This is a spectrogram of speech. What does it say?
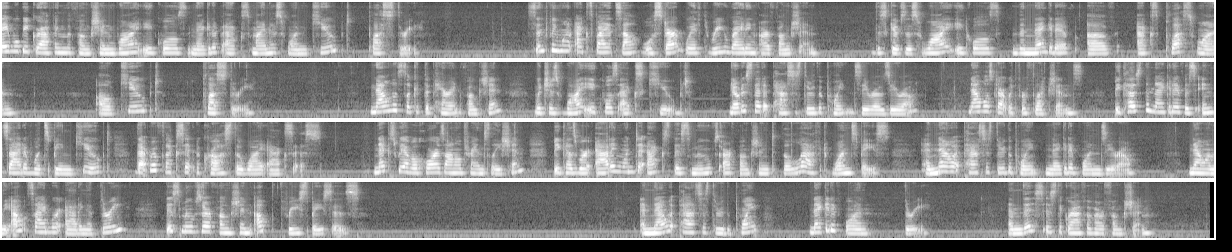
Today we'll be graphing the function y equals negative x minus 1 cubed plus 3. Since we want x by itself, we'll start with rewriting our function. This gives us y equals the negative of x plus 1 all cubed plus 3. Now let's look at the parent function, which is y equals x cubed. Notice that it passes through the point 0, 0. Now we'll start with reflections. Because the negative is inside of what's being cubed, that reflects it across the y-axis. Next we have a horizontal translation. Because we're adding 1 to x, this moves our function to the left one space, and now it passes through the point negative 1, 0. Now on the outside we're adding a 3. This moves our function up 3 spaces. And now it passes through the point negative 1, 3 and this is the graph of our function.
